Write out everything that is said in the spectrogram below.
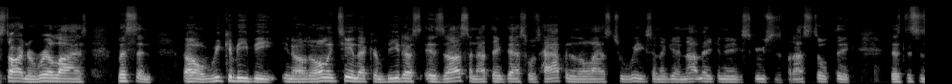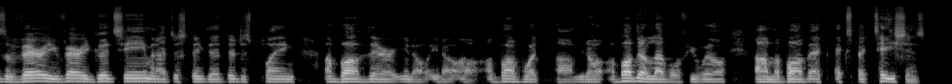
starting to realize, listen, oh, we could be beat. You know, the only team that can beat us is us. And I think that's what's happened in the last two weeks. And again, not making any excuses, but I still think that this is a very, very good team. And I just think that they're just playing above their, you know, you know, uh, above what, um, you know, above their level, if you will, um, above ex- expectations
